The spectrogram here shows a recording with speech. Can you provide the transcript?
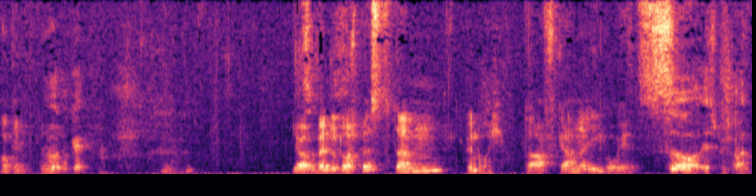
Okay. Ja, okay. Ja, wenn du durch bist, dann Ich bin durch. darf gerne Ingo jetzt. So, ich bin dran.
